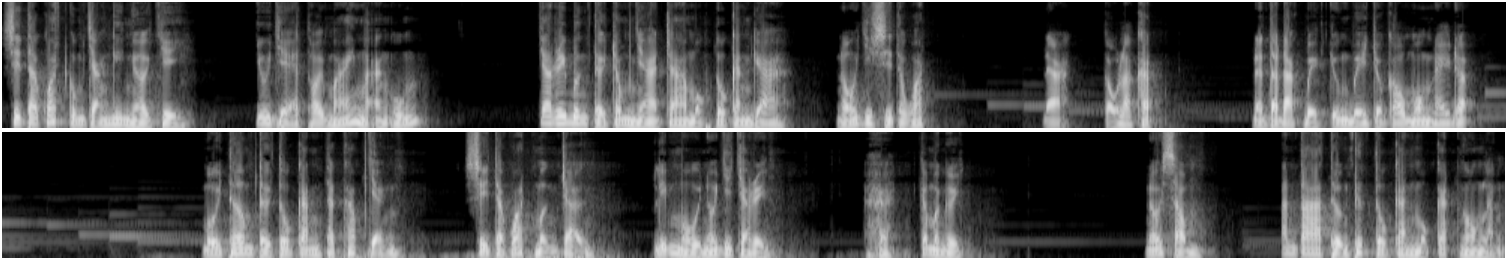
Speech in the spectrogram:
Sitawat cũng chẳng nghi ngờ gì, Vui vẻ thoải mái mà ăn uống. Chari bưng từ trong nhà ra một tô canh gà, Nói với Sitawat Nè cậu là khách. Nên ta đặc biệt chuẩn bị cho cậu món này đó. Mùi thơm từ tô canh thật hấp dẫn. Sitawat mừng trở Liếm môi nói với Chari Cảm ơn người. Nói xong Anh ta thưởng thức tô canh một cách ngon lành.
